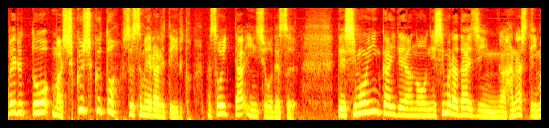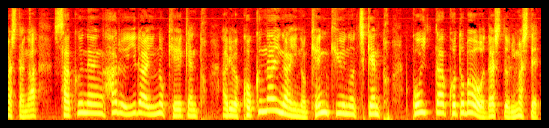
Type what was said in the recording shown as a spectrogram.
べると、まあ、粛々と進められていると、まあ、そういった印象です。で諮問委員会であの西村大臣が話していましたが昨年春以来の経験とあるいは国内外の研究の知見とこういった言葉を出しておりまして、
